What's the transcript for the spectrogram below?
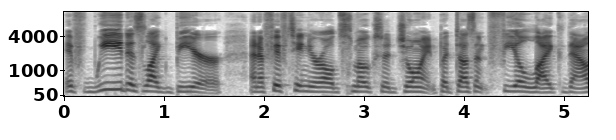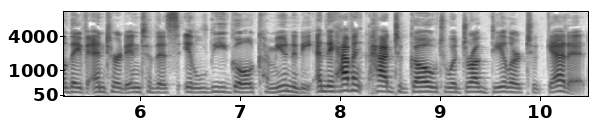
If weed is like beer and a 15 year old smokes a joint but doesn't feel like now they've entered into this illegal community and they haven't had to go to a drug dealer to get it,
